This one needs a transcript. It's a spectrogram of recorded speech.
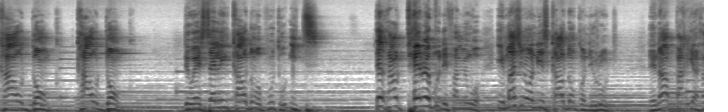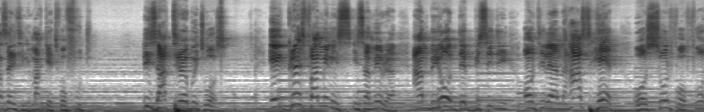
cow dung. Cow dung. They were selling cow dung for people to eat. That's how terrible the famine was. Imagine all this cow dung on the road. They now packing and start selling it in the market for food. This is how terrible it was. A great famine is in Samaria, and behold, they besieged thee until an ass head was sold for four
